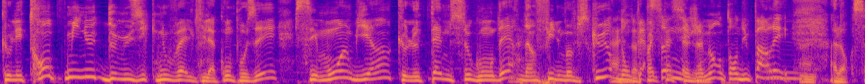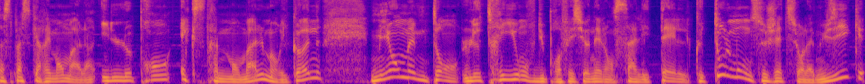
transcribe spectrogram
que les 30 minutes de musique nouvelle qu'il a composées, c'est moins bien que le thème secondaire d'un film obscur Ah, dont personne n'a jamais entendu parler. Alors ça se passe carrément mal. hein. Il le prend extrêmement mal, Morricone. Mais en même temps, le triomphe du professionnel en salle est tel que tout le monde se jette sur la musique.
